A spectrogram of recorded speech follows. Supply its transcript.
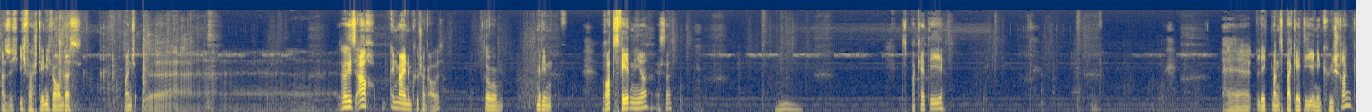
Also ich, ich verstehe nicht, warum das manch... Äh, so sieht es auch in meinem Kühlschrank aus. So mit den Rotzfäden hier, ist das? Hm. Spaghetti. Äh, legt man Spaghetti in den Kühlschrank?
